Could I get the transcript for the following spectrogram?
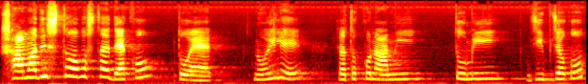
সমাধিস্থ অবস্থায় দেখো তো এক, নইলে যতক্ষণ আমি, তুমি, জীবজগৎ,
